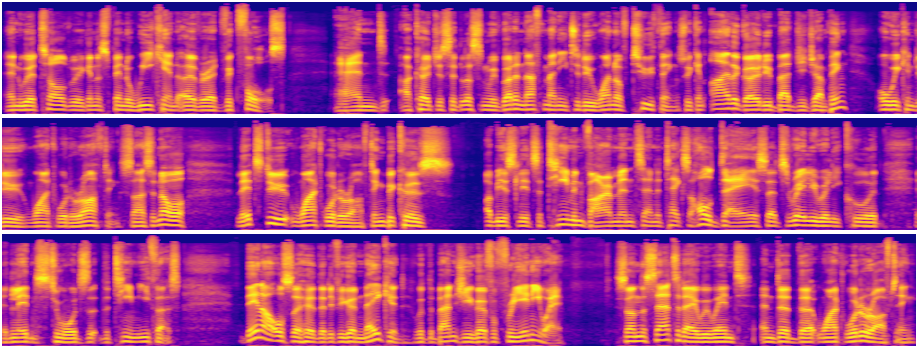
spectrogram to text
and we were told we were going to spend a weekend over at Vic Falls. And our coaches said, listen, we've got enough money to do one of two things. We can either go do bungee jumping or we can do whitewater rafting. So I said, no, well, let's do whitewater rafting because obviously it's a team environment and it takes a whole day, so it's really really cool. It it lends towards the, the team ethos. Then I also heard that if you go naked with the bungee, you go for free anyway. So on the Saturday we went and did the white water rafting,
